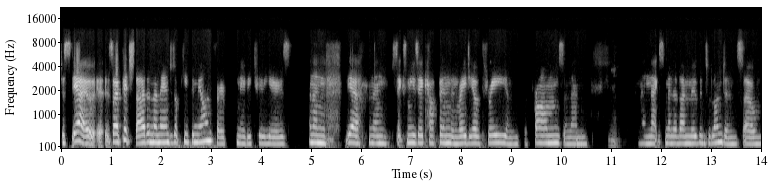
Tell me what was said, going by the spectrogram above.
just yeah so I pitched that and then they ended up keeping me on for nearly two years and then yeah and then Six Music happened and Radio 3 and the proms and then mm. and next minute I'm moving to London so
